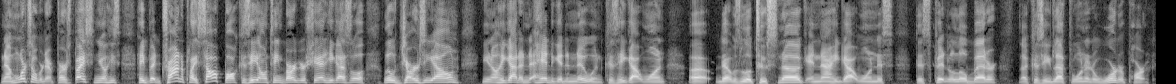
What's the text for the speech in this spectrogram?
Now, Mort's over there at first base, and you know he's he been trying to play softball because he on Team Burger Shed. He got his little little jersey on. You know, he got a had to get a new one because he got one uh, that was a little too snug, and now he got one that's that's fitting a little better because uh, he left one at a water park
